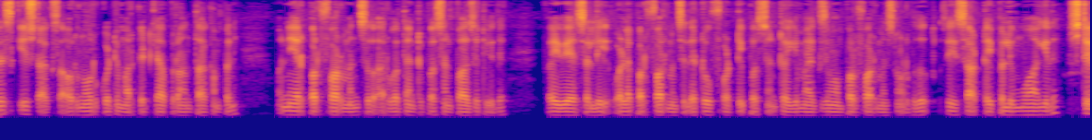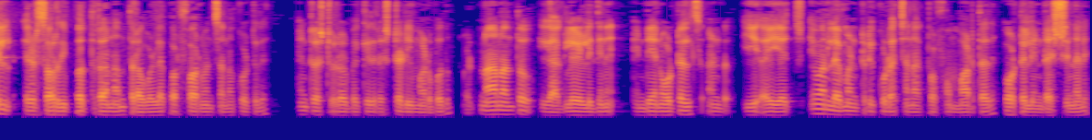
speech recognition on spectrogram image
ರಿಸ್ಕಿ ಸ್ಟಾಕ್ಸ್ ಅವ್ರ ನೂರು ಕೋಟಿ ಮಾರ್ಕೆಟ್ ಕ್ಯಾಪ್ ಇರುವಂತಹ ಕಂಪನಿ ಒನ್ ಇಯರ್ ಪರ್ಫಾರ್ಮೆನ್ಸ್ ಅರವತ್ತೆಂಟು ಪರ್ಸೆಂಟ್ ಪಾಸಿಟಿವ್ ಇದೆ. ಫೈವ್ ಇಯರ್ಸ್ ಅಲ್ಲಿ ಒಳ್ಳೆ ಪರ್ಫಾರ್ಮೆನ್ಸ್ ಇದೆ. ಟೂ ಫಾರ್ಟಿ ಪರ್ಸೆಂಟ್ ಆಗಿ ಮ್ಯಾಕ್ಸಿಮಮ್ ಪರ್ಫಾರ್ಮೆನ್ಸ್ ನೋಡಬಹುದು ಈ ಟೈಪ್ ಅಲ್ಲಿ ಮೂವ್ ಆಗಿದೆ. ಸ್ಟಿಲ್ ಎರಡ್ ಸಾವಿರದ ಇಪ್ಪತ್ತರ ನಂತರ ಒಳ್ಳೆ ಪರ್ಫಾರ್ಮೆನ್ಸ್ ಅನ್ನು ಕೊಟ್ಟಿದೆ. ಇಂಟ್ರೆಸ್ಟ್ ಇರೋ ಬೇಕಿದ್ರೆ ಸ್ಟಡಿ ಮಾಡಬಹುದು ಬಟ್ ನಾನಂತೂ ಈಗಾಗಲೇ ಹೇಳಿದ್ದೀನಿ Indian Hotels and E I H even Lemon Tree ಕೂಡ ಚೆನ್ನಾಗಿ ಪರ್ಫಾರ್ಮ್ ಮಾಡ್ತಾ ಇದೆ ಹೋಟೆಲ್ ಇಂಡಸ್ಟ್ರಿನಲ್ಲಿ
